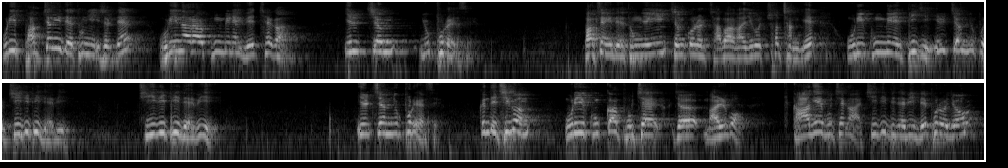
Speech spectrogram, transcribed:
우리 박정희 대통령이 있을 때 우리나라 국민의 외채가 1.6%였어요. 박정희 대통령이 정권을 잡아가지고 초창기에 우리 국민의 빚이 1.6% GDP 대비 GDP 대비 1.6%였어요. 근데 지금 우리 국가 부채 저 말고 가계 부채가 GDP 대비 몇 프로죠?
